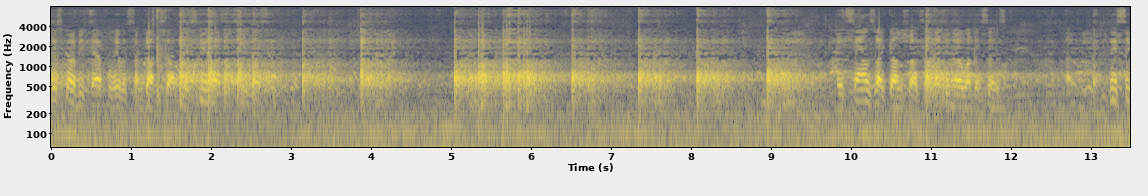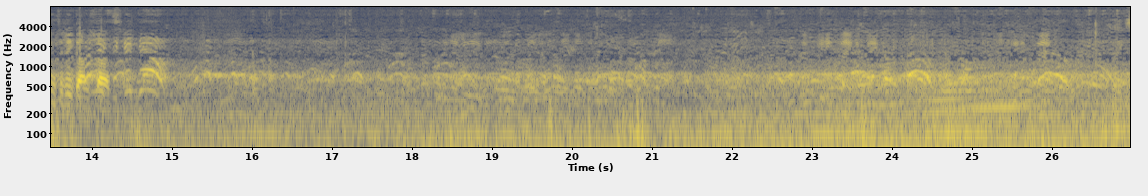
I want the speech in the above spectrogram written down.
just got to be careful here with some gunshots. Excuse us, excuse us. It sounds like gunshots. I'll let you know what this is. These seem to be gunshots. Thanks.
